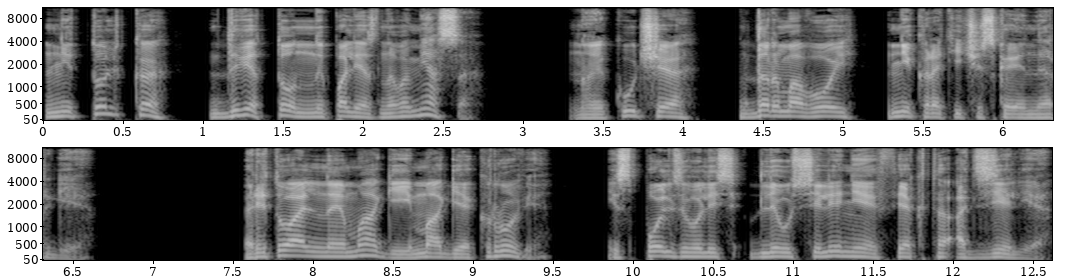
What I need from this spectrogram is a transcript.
не только две тонны полезного мяса, но и куча дармовой некротической энергии. Ритуальная магия и магия крови использовались для усиления эффекта от зелья.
